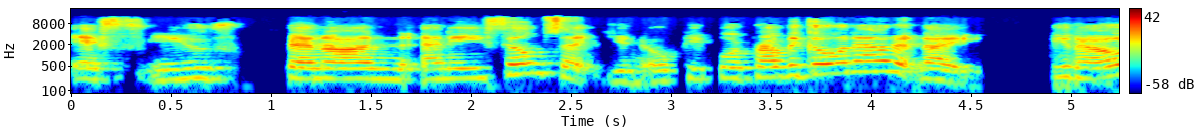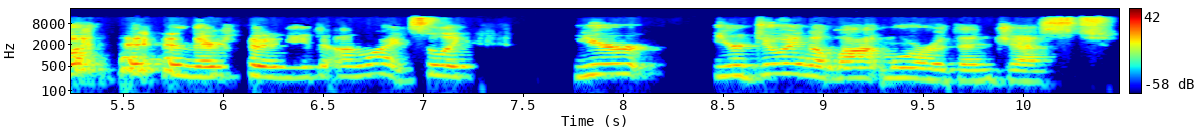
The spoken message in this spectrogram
if you've been on any film set, you know, people are probably going out at night, you know, and they're going to need to unwind. So, like, you're, you're doing a lot more than just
